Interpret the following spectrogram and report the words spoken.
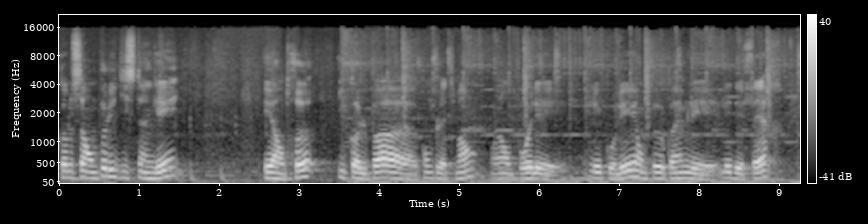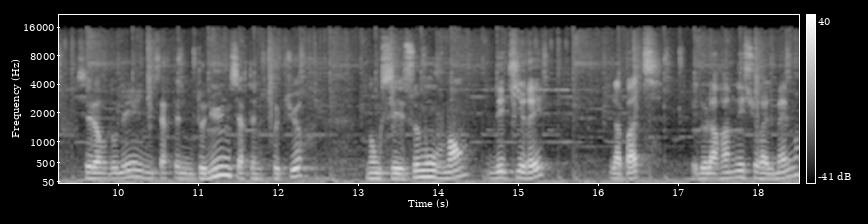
Comme ça on peut les distinguer et entre eux ils collent pas complètement. on pourrait les, les coller, on peut quand même les, défaire. C'est leur donner une certaine tenue, une certaine structure. Donc c'est ce mouvement d'étirer la pâte et de la ramener sur elle-même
